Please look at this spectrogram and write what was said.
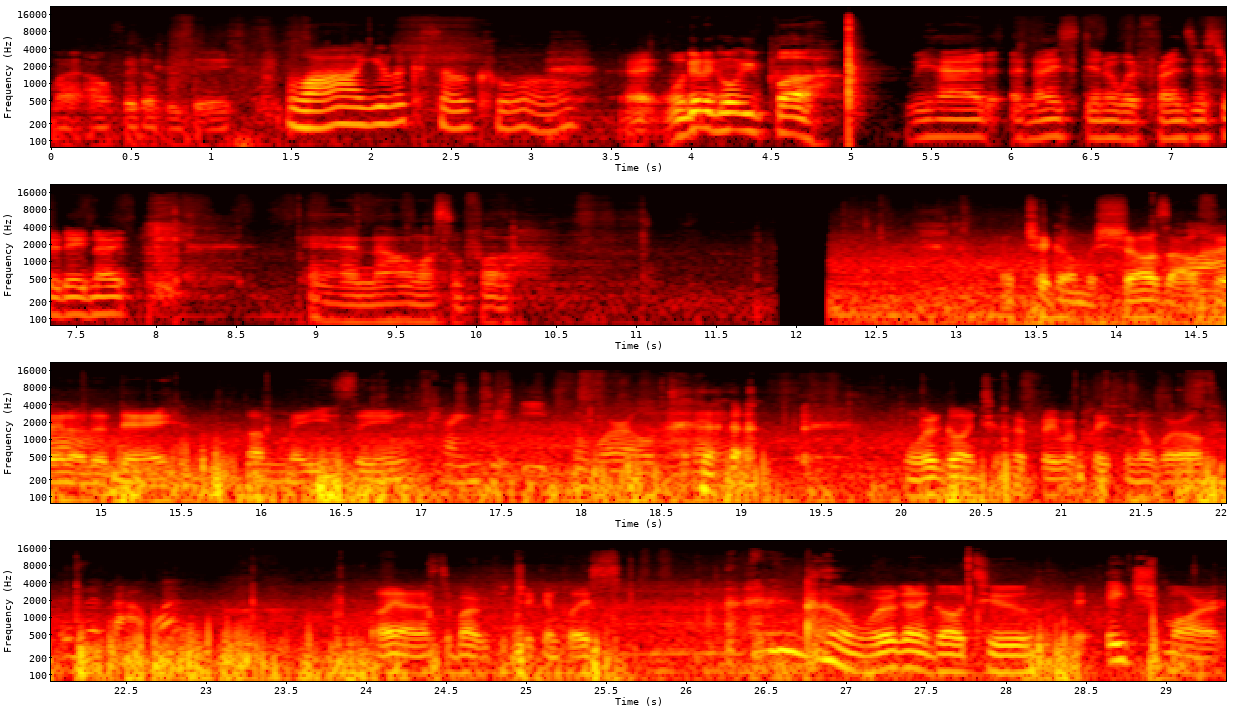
my outfit of the day. Wow, you look so cool. All right, we're gonna go eat pho. We had a nice dinner with friends yesterday night, and now I want some pho. Check out Michelle's outfit of the day. Amazing. Trying to eat the world today. We're going to her favorite place in the world. Is it that one? Oh yeah, that's the barbecue chicken place. We're gonna go to the H Mart,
